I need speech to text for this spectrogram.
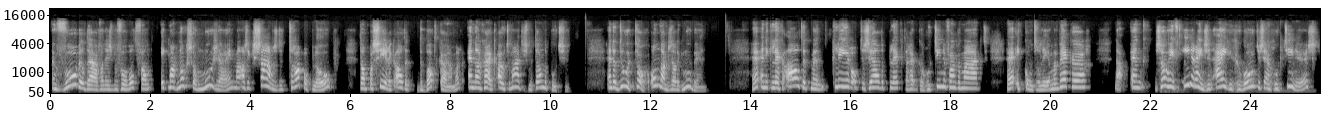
een voorbeeld daarvan is bijvoorbeeld van, ik mag nog zo moe zijn, maar als ik s'avonds de trap oploop, dan passeer ik altijd de badkamer en dan ga ik automatisch mijn tanden poetsen. En dat doe ik toch, ondanks dat ik moe ben en ik leg altijd mijn kleren op dezelfde plek. Daar heb ik een routine van gemaakt. ik controleer mijn wekker. Nou, en zo heeft iedereen zijn eigen gewoontes en routines.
